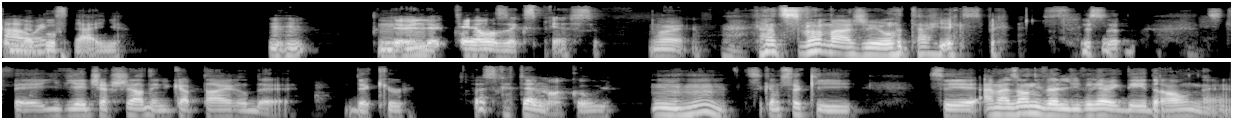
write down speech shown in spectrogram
Comme Ah la ouais. bouffe Tai. Mhm. Mhm. le, le Tails Express. Ouais. Quand tu vas manger au Thai Express, c'est ça. tu te fais, il vient te chercher en hélicoptère de, de queue. Ça serait tellement cool. Mhm. C'est comme ça qu'ils. C'est Amazon, ils veulent livrer avec des drones. euh,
